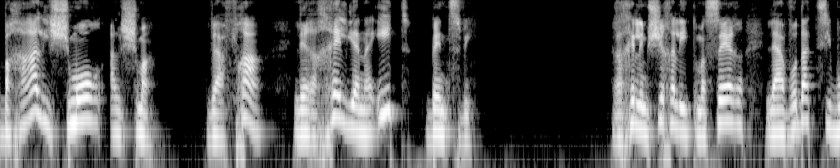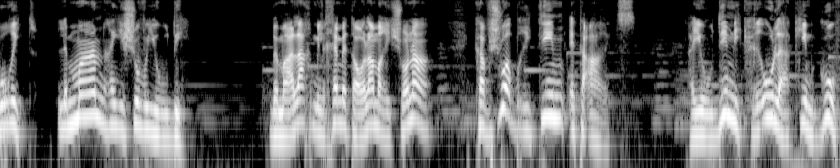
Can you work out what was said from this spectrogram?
בחרה לשמור על שמה, והפכה לרחל ינאית בן צבי. רחל המשיכה להתמסר לעבודה ציבורית למען היישוב היהודי. במהלך מלחמת העולם הראשונה כבשו הבריטים את הארץ. היהודים נקראו להקים גוף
